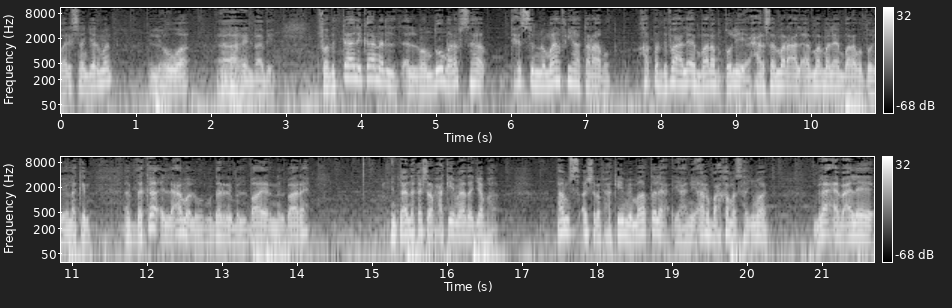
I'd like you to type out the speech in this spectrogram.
باريس سان جيرمان اللي هو آه، مبابي. مبابي. فبالتالي كان ال- المنظومة نفسها تحس إنه ما فيها ترابط. خط الدفاع لعب مباراة بطولية حارس المرمى المرمى لعب مباراة بطولية. لكن الذكاء اللي عمله مدرب البايرن البارح أنت عندك أشرف حكيمي هذا جبهة. أمس أشرف حكيمي ما طلع يعني أربع خمس هجمات. ملعب عليه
